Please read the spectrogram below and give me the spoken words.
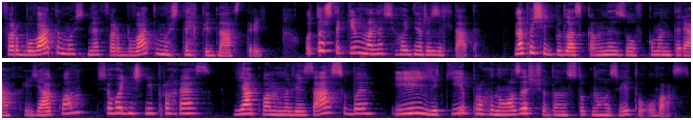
фарбуватимусь, не фарбуватимусь та й під настрій. Отож, такі в мене сьогодні результати. Напишіть, будь ласка, внизу в коментарях, як вам сьогоднішній прогрес, як вам нові засоби і які прогнози щодо наступного звіту у вас.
